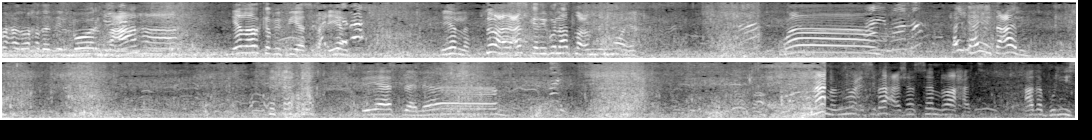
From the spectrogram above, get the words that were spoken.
البحر واخذت البورد معاها. يلا اركبي فيها اسبحي يلا. يلا. بسرعة العسكري يقول اطلعوا من الموية. واو. هيا هيا تعالي. يا سلام. نعم ممنوع السباحة عشان السن راحت. هذا بوليس.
